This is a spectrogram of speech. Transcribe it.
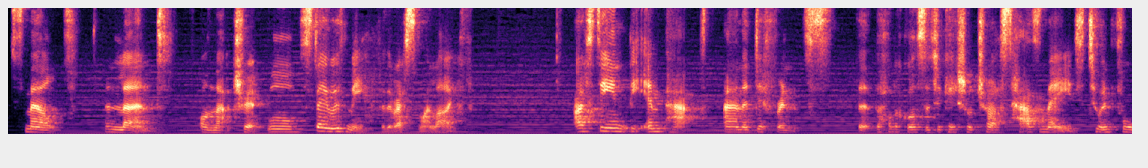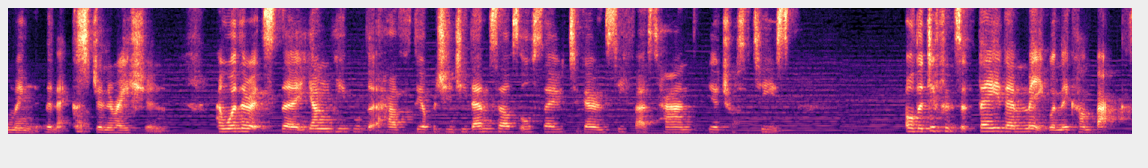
smelt, and learnt on that trip will stay with me for the rest of my life. I've seen the impact and the difference that the Holocaust Educational Trust has made to informing the next generation. And whether it's the young people that have the opportunity themselves also to go and see firsthand the atrocities, or the difference that they then make when they come back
